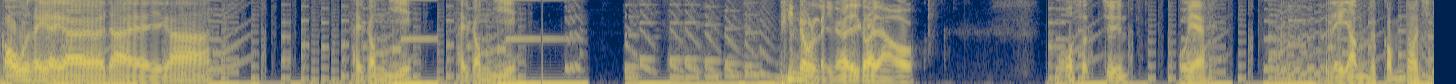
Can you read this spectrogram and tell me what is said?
告死你啊！真係而家係咁咦，係咁易。邊度嚟噶呢個又魔術磚，好嘢！你陰咗咁多次，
